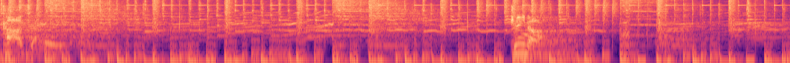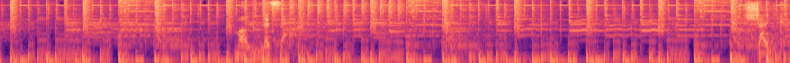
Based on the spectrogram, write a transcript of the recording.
Kaze. Kina. Melissa. Shank.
